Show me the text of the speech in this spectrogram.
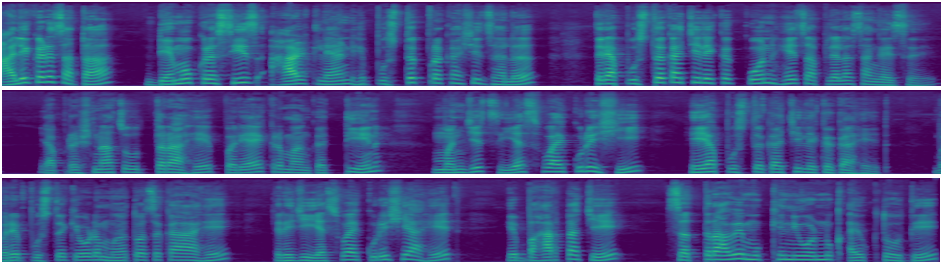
अलीकडेच आता डेमोक्रेसीज हार्टलँड हे पुस्तक प्रकाशित झालं तर या पुस्तकाचे लेखक कोण हेच आपल्याला सांगायचं आहे या प्रश्नाचं उत्तर आहे पर्याय क्रमांक तीन म्हणजेच यस वाय कुरेशी हे या पुस्तकाचे लेखक आहेत. बरं हे पुस्तक एवढं महत्त्वाचं का आहे? तर हे जे एस वाय कुरेशी आहेत हे भारताचे सतरावे मुख्य निवडणूक आयुक्त होते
